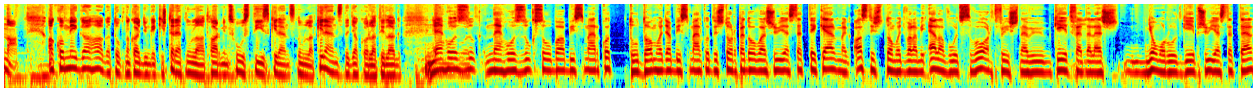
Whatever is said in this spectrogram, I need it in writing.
Na, akkor még a hallgatóknak adjunk egy kis teret 0630 20 10 909, de gyakorlatilag Ne hozzuk, ne hozzuk szóba a Bismarckot, Tudom, hogy a Bismarckot is torpedóval sűjesztették el, meg azt is tudom, hogy valami elavult Swordfish nevű kétfedeles nyomorult gép sűjesztett el,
